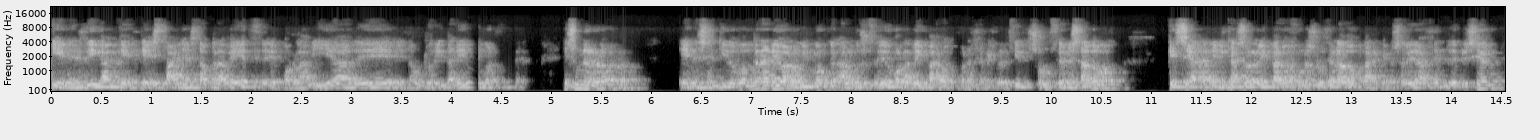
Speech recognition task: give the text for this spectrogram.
quienes digan que, España está otra vez eh, por la vía del autoritarismo. Es un error en el sentido contrario a lo mismo que a lo que sucedió con la ley Parot, por ejemplo. Es decir, soluciones ad hoc que sea, en el caso de la ley Parot, fue una solución ad hoc para que no saliera gente de prisión.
